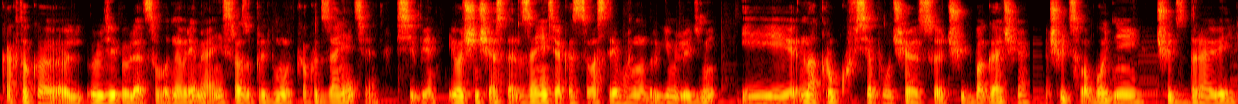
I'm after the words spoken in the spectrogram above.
Как только у людей появляется свободное время, они сразу придумывают какое-то занятие себе. И очень часто это занятие оказывается востребовано другими людьми. И на круг все получаются чуть богаче, чуть свободней, чуть здоровей.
